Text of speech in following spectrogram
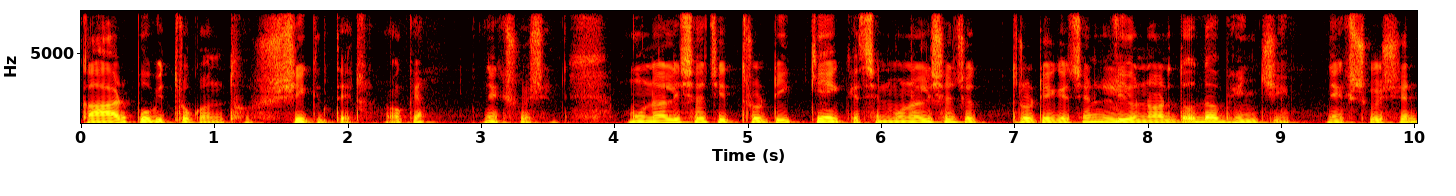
কার পবিত্র গ্রন্থ? শিখদের ওকে নেক্সট কোয়েশ্চেন মোনালিসা চিত্রটি কে এঁকেছেন? মোনালিসা চিত্রটি এঁকেছেন Leonardo da Vinci. Next question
